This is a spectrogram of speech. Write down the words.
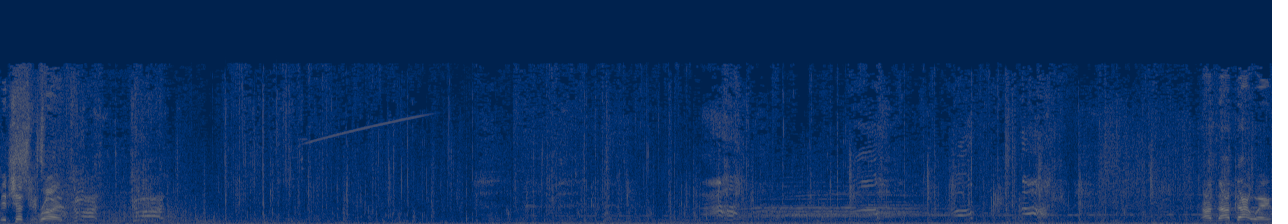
It's just Shit. run. Come on. Come on. Oh! Not not that way.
